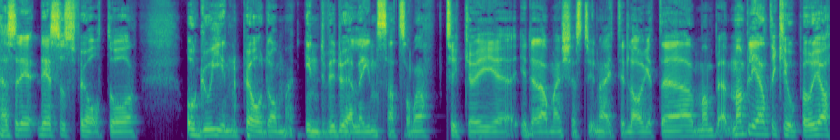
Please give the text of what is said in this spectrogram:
alltså det, det är så svårt att och gå in på de individuella insatserna, tycker jag, i, i det där Manchester United-laget. Man, man blir inte klok på. Jag,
